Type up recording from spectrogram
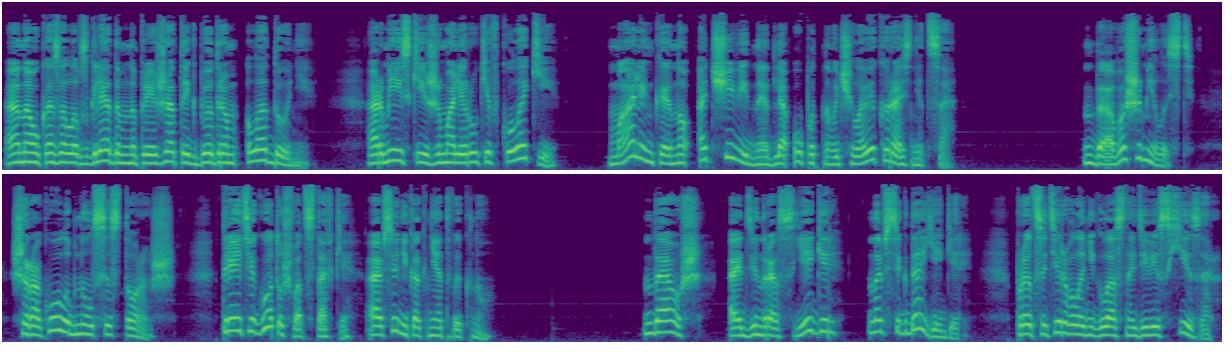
Она указала взглядом на прижатые к бедрам ладони. Армейские сжимали руки в кулаки, Маленькая, но очевидная для опытного человека разница. «Да, ваша милость», — широко улыбнулся сторож. «Третий год уж в отставке, а все никак не отвыкну». «Да уж, один раз егерь, навсегда егерь», — процитировала негласный девиз Хизер.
